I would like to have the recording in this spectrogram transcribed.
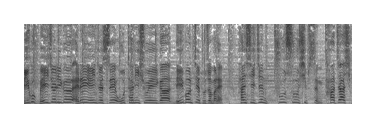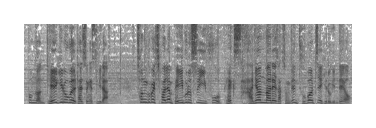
미국 메이저리그 LA 에인절스의 오타니 쇼헤이가 네 번째 도전 만에 한 시즌 투수 10승 타자 10홈런 대기록을 달성했습니다. 1918년 베이브루스 이후 104년 만에 작성된 두 번째 기록인데요.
